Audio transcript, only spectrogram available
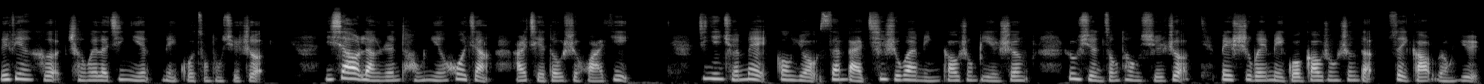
维维和成为了今年美国总统学者。一校两人同年获奖，而且都是华裔。今年全美共有三百七十万名高中毕业生入选总统学者，被视为美国高中生的最高荣誉。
